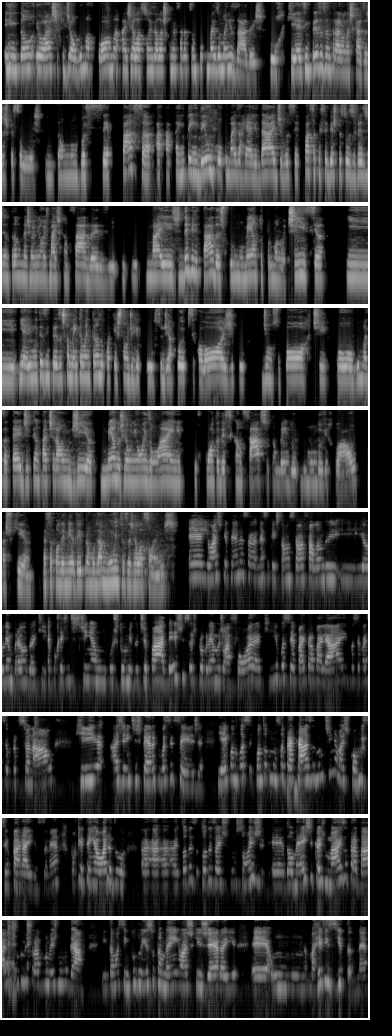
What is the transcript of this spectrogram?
Então, eu acho que de alguma forma as relações elas começaram a ser um pouco mais humanizadas, porque as empresas entraram nas casas das pessoas. Então, você passa a, a, entender um pouco mais a realidade, você passa a perceber as pessoas às vezes entrando nas reuniões mais cansadas e, e, e mais debilitadas por um momento, por uma notícia. E, e aí muitas empresas também estão entrando com a questão de recurso de apoio psicológico, de um suporte, ou algumas até de tentar tirar um dia menos reuniões online por conta desse cansaço também do, do mundo virtual. Acho que essa pandemia veio para mudar muito essas relações. É, eu acho que até nessa, nessa questão você estava falando e, e, eu lembrando aqui, é porque a gente tinha um costume do tipo, ah, deixe seus problemas lá fora, aqui você vai trabalhar e você vai ser o profissional que a gente espera que você seja. E aí, quando, você, quando todo mundo foi para casa, não tinha mais como separar isso, né? Porque tem a hora do. A, a, a, todas, todas as funções é, domésticas mais o trabalho, tudo misturado no mesmo lugar. Então, assim, tudo isso também eu acho que gera aí é, um, um, uma revisita, né?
